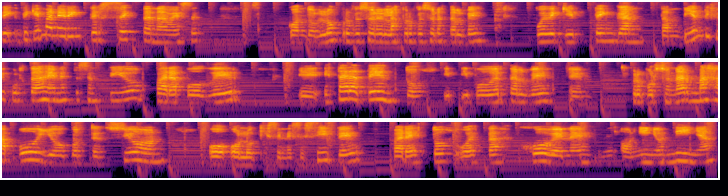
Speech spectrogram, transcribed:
De, qué manera intersectan a veces cuando los profesores, las profesoras tal vez, puede que tengan también dificultades en este sentido para poder estar atentos y, y, poder tal vez proporcionar más apoyo, contención o, lo que se necesite para estos o estas jóvenes o niños, niñas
